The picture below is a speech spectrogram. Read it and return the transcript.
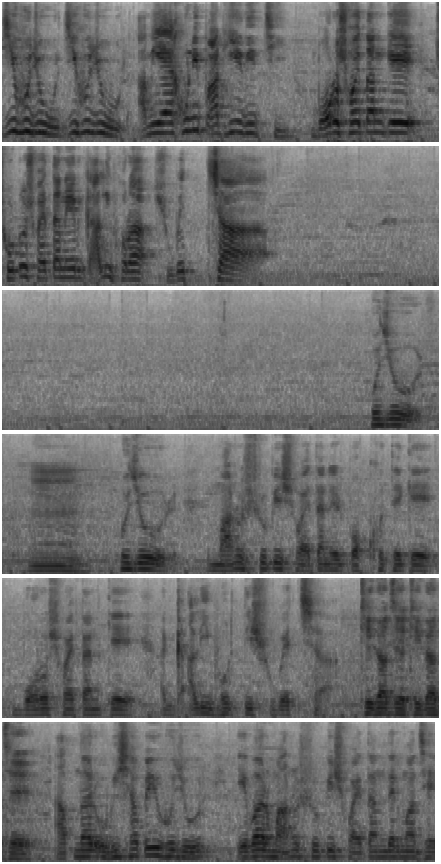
জি হুজুর জি হুজুর আমি এখনই পাঠিয়ে দিচ্ছি। বড় শয়তানকে ছোট শয়তানের গালি ভরা শুভেচ্ছা। হুজুর হুজুর মানুষরূপী শয়তানের পক্ষ থেকে বড় শয়তানকে গালি ভর্তি শুভেচ্ছা। ঠিক আছে ঠিক আছে। আপনার অভিশাপেই হুজুর এবার মানুষরূপী শয়তানদের মাঝে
